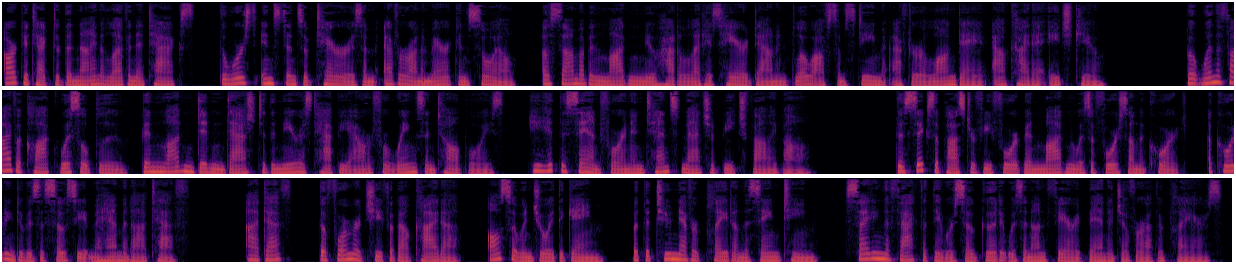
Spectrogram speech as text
Architect of the 9 11 attacks, the worst instance of terrorism ever on American soil, Osama bin Laden knew how to let his hair down and blow off some steam after a long day at Al Qaeda HQ. But when the 5 o'clock whistle blew, bin Laden didn't dash to the nearest happy hour for wings and tall boys, he hit the sand for an intense match of beach volleyball. The 6 apostrophe 4 bin Laden was a force on the court, according to his associate Mohammed Atef. Atef, the former chief of Al Qaeda, also enjoyed the game, but the two never played on the same team, citing the fact that they were so good it was an unfair advantage over other players.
